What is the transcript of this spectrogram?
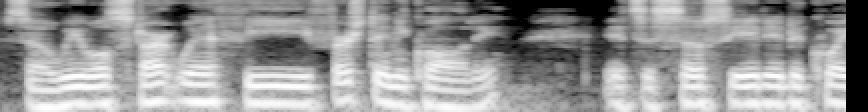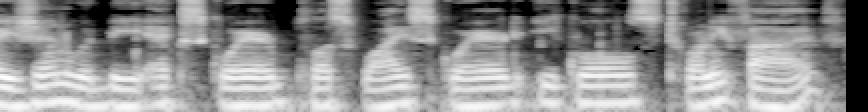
So we will start with the first inequality. Its associated equation would be x squared plus y squared equals 25.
